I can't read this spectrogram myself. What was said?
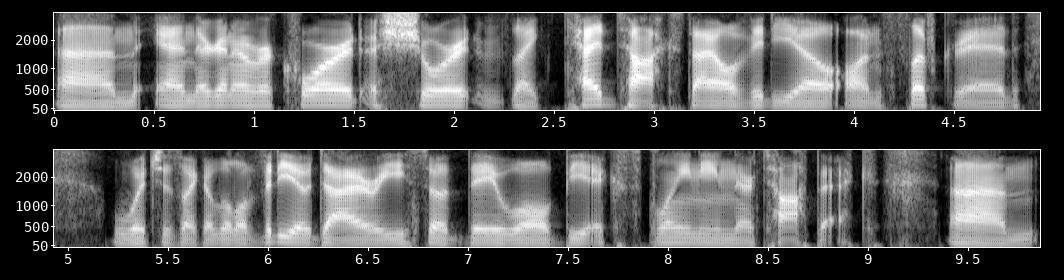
um, and they're going to record a short, like TED Talk style video on Flipgrid, which is like a little video diary. So they will be explaining their topic. Um,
